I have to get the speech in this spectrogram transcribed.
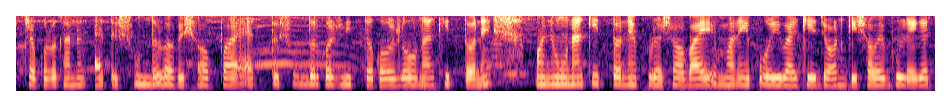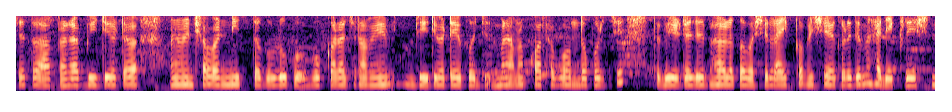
স্টার্ট করব, কারণ এত সুন্দরভাবে সবাই এত সুন্দর করে নৃত্য করল ওনার কীর্তনে। মানে ওনার কীর্তনে পুরো সবাই মানে পরিবারকে, জনকে সবাই ভুলে গেছে। তো আপনারা ভিডিওটা মানে সবার নৃত্যগুলো উপভোগ করার জন্য আমি ভিডিওটা পর্যন্ত মানে আমার কথা বন্ধ করছি। তো ভিডিওটা যদি ভালো লাগে, অবশ্যই লাইক কমেন্ট শেয়ার করে দেবেন। হরে কৃষ্ণ।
